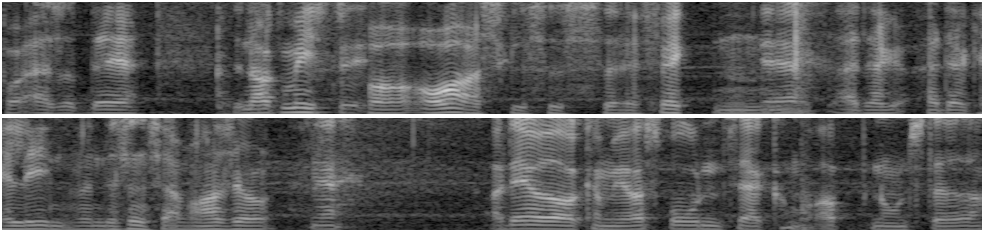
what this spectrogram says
på, altså det, det er nok mest Det- for overraskelseseffekten, Ja. at, jeg, at jeg kan lide den, men det synes jeg er meget sjovt. Ja. Og derudover kan man jo også bruge den til at komme op nogle steder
